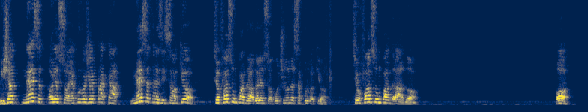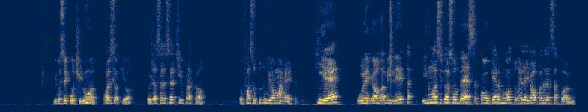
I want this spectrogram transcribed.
e já nessa, olha só, a curva já é para cá. Nessa transição aqui, ó, se eu faço um quadrado, olha só, continuando essa curva aqui, ó. Se eu faço um quadrado, ó. Ó. E você continua, olha isso aqui, ó. Eu já saio certinho para cá, ó. Eu faço tudo virar uma reta. Que é o legal da mileta. E numa situação dessa, qualquer moto é legal fazer dessa forma.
